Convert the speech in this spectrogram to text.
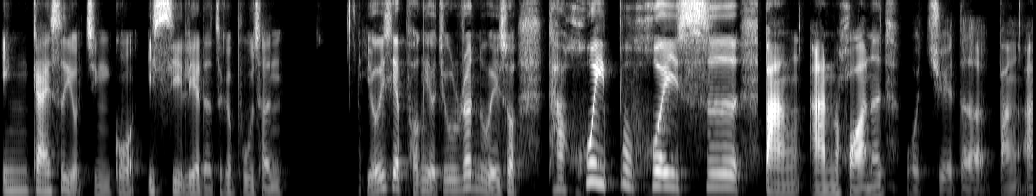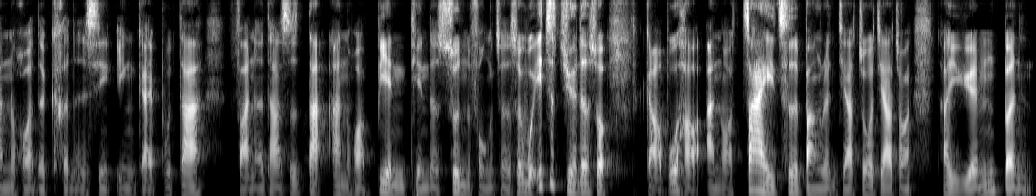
应该是有经过一系列的这个铺陈。有一些朋友就认为说，他会不会是帮安华呢？我觉得帮安华的可能性应该不大。反而他是大安华变天的顺风车，所以我一直觉得说，搞不好安华再次帮人家做嫁妆。他原本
